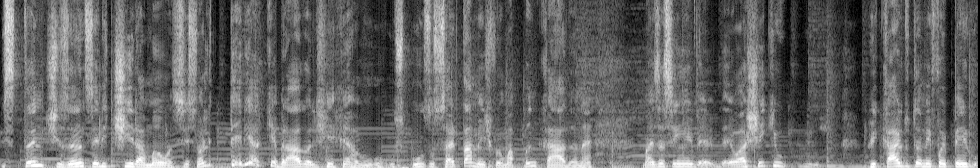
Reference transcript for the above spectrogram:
instantes antes ele tira a mão assim, senão ele teria quebrado ali os pulsos certamente, foi uma pancada, né? Mas assim, eu achei que o Ricardo também foi pego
